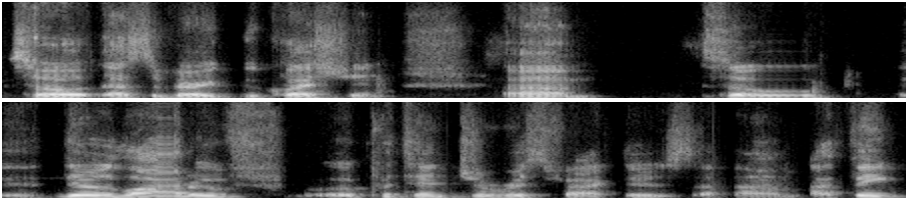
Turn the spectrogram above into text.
So that's a very good question. Um, so there are a lot of uh, potential risk factors. Um, I think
